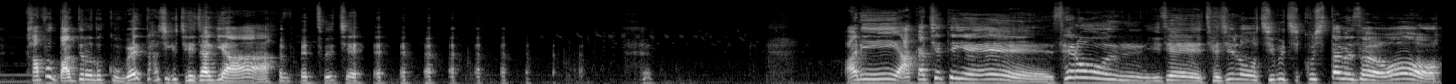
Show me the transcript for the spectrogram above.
갑옷 만들어 놓고 왜 다시 그 제작이야? 왜 도대체? 아니 아까 채팅에 새로운 이제 재질로 집을 짓고 싶다면서요.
